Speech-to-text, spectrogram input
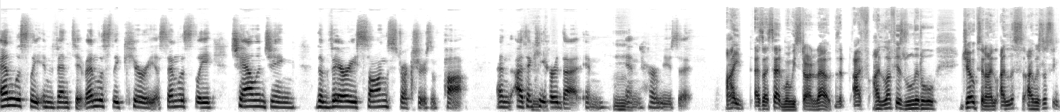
endlessly inventive, endlessly curious, endlessly challenging the very song structures of pop. And I think he mm. heard that in mm. in her music. I, as I said when we started out, I, I love his little jokes, and I I, listen, I was listening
